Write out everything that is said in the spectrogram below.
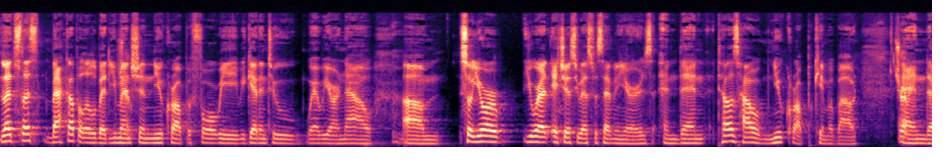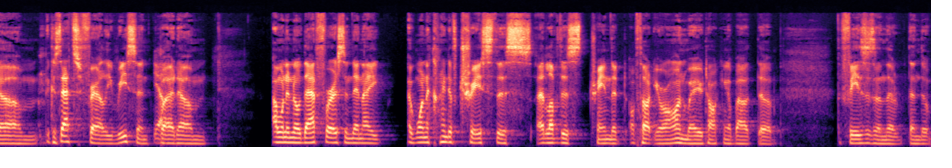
let's let's back up a little bit. You sure. mentioned New Crop before we, we get into where we are now. Mm-hmm. Um, so you're you were at HSUS for seven years, and then tell us how New Crop came about. Sure. And um, because that's fairly recent, yeah. but um, I want to know that first, and then I I want to kind of trace this. I love this train that of thought you're on, where you're talking about the the phases and the and the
